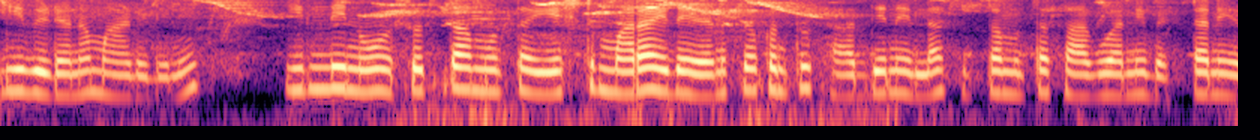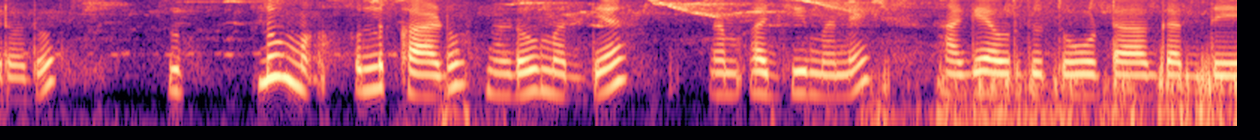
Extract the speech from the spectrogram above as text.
ಈ ವಿಡಿಯೋನ ಮಾಡಿದ್ದೀನಿ. ಇಲ್ಲಿ ನೋ, ಸುತ್ತಮುತ್ತ ಎಷ್ಟು ಮರ ಇದೆ ಎಣಿಸೋಕ್ಕಂತೂ ಸಾಧ್ಯನೇ ಇಲ್ಲ. ಸುತ್ತಮುತ್ತ ಸಾಗುವಾನಿ ಬೆಟ್ಟನೇ ಇರೋದು. ಸುತ್ತಲೂ ಮ ಫುಲ್ ಕಾಡು, ನಡು, ಮಧ್ಯ ನಮ್ಮ ಅಜ್ಜಿ ಮನೆ, ಹಾಗೆ ಅವ್ರದ್ದು ತೋಟ, ಗದ್ದೆ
